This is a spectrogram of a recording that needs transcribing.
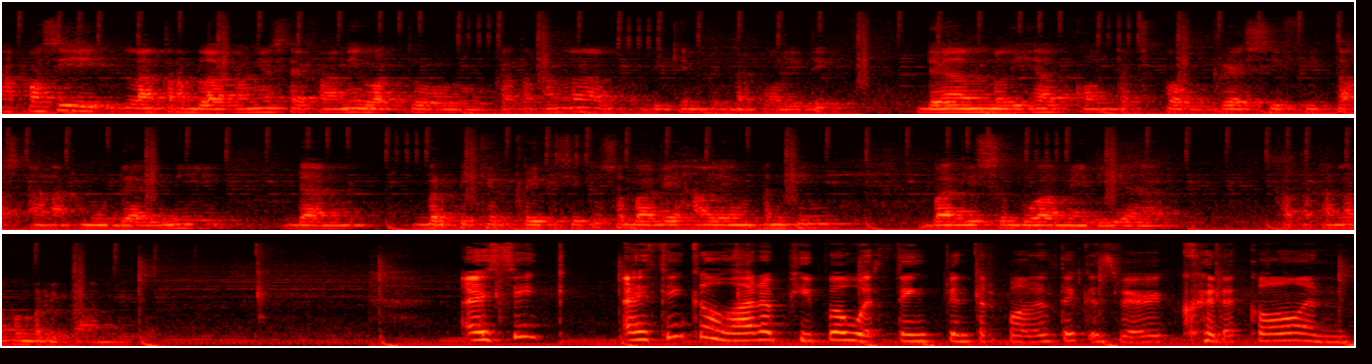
apa sih latar belakangnya Stefani waktu katakanlah bikin pinter politik dan melihat konteks progresivitas anak muda ini dan berpikir kritis itu sebagai hal yang penting bagi sebuah media katakanlah pemberitaan gitu. I think I think a lot of people would think Pinter Politik is very critical and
